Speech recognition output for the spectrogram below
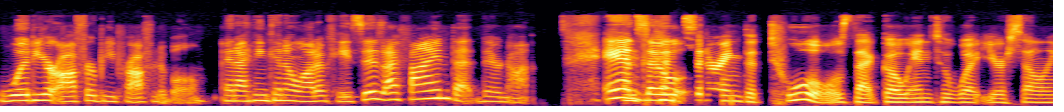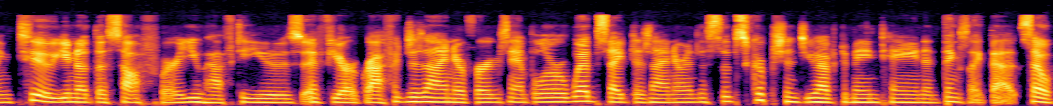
would your offer be profitable? And I think in a lot of cases, I find that they're not. And, and so, considering the tools that go into what you're selling too, you know, the software you have to use if you're a graphic designer, for example, or a website designer, and the subscriptions you have to maintain and things like that. So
